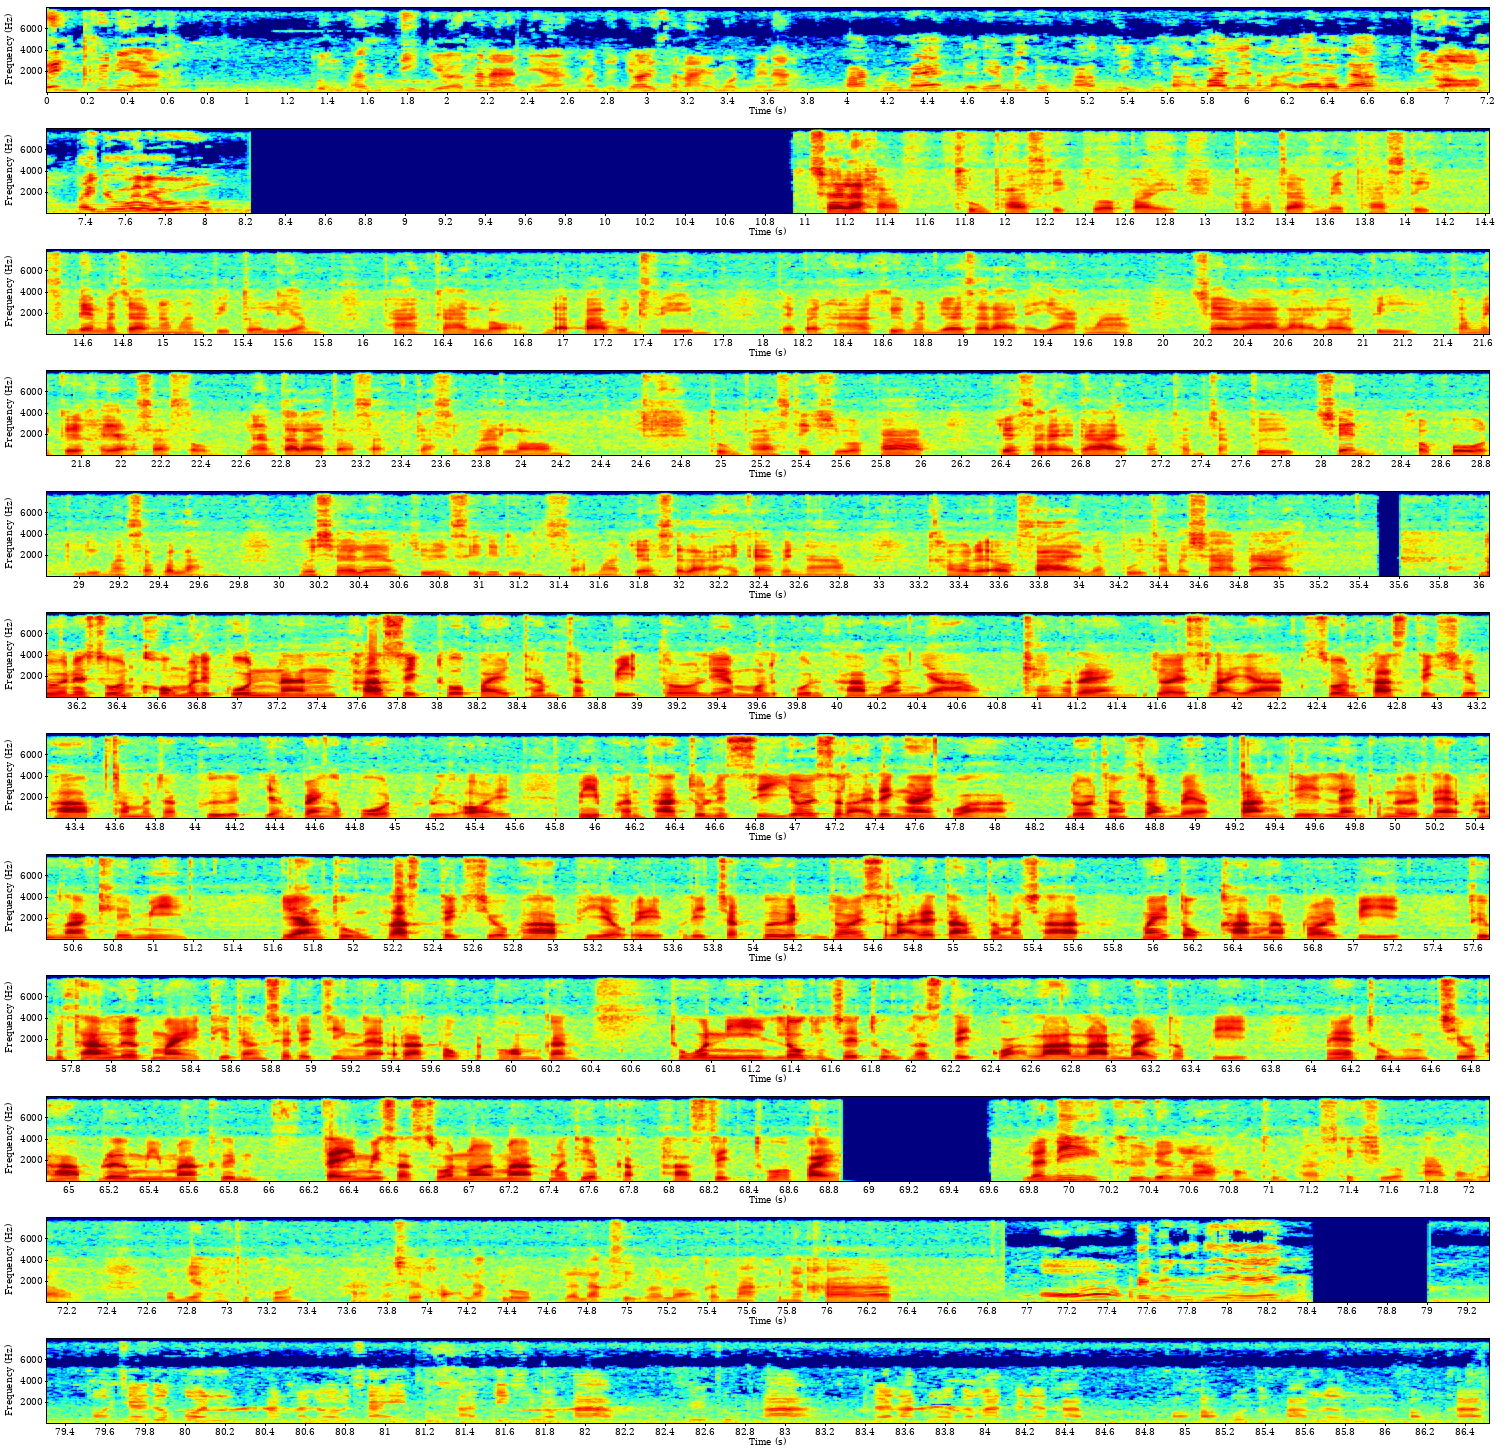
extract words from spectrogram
อ้ยคือเนี่ยถุงพลาสติกเยอะขนาดเนี้ยมันจะย่อยสลายหมดไหมนะปักรู้ไหมเดี๋ยวนี้มีถุงพลาสติกที่สามารถย่อยสลายได้แล้วนะ จริงเหรอ ไปดู ไปดู ใช่แล้วครับ ถุงพลาสติกทั่วไปทำมาจากเม็ดพลาสติก ซึ่งได้มาจากน้ำมันปิโตรเลียม ผ่านการหลอมและเป่าเป็นฟิล์ม แต่ปัญหาคือมันย่อยสลายได้ยากมาก ใช้เวลาหลายร้อยปีทำให้เกิดขยะสะสม และอันตรายต่อสัตว์กับสิ่งแวดล้อม ถุงพลาสติกชีวภาพย่อยสลายได้เพราะทำจากพืช เช่น ข้าวโพดหรือมันสำปะหลัง เมื่อใช้แล้วจุลินทรีย์ในดินสามารถย่อยสลายให้กลายเป็นน้ำคาร์บอนไดออกไซด์และปุ๋ยธรรมชาติได้ โดยในส่วนของโมเลกุลนั้น พลาสติกทั่วไปทำจากปิโตรเลียมโมเลกุลคาร์บอนยาว แข็งแรง ย่อยสลายยาก ส่วนพลาสติกชีวภาพทำมาจากพืช อย่างแป้งข้าวโพดหรืออ้อย มีพันธะจุลินทรีย์ย่อยสลายได้ง่ายกว่า โดยทั้งสองแบบต่างที่แหล่งกำเนิดและพันธะเคมี อย่างถุงพลาสติกชีวภาพ PLA ผลิตจากพืชย่อยสลายได้ตามธรรมชาติ ไม่ตกค้างนับร้อยปี ถือเป็นทางเลือกใหม่ที่ทั้งใช้ได้จริงและรักโลกไปพร้อมกัน ทุกวันนี้โลกยังใช้ถุงพลาสติกกว่าล้านล้านใบต่อปี แม้ถุงชีวภาพเริ่มมีมากขึ้น แต่ยังมีสัดส่วนน้อยมากเมื่อเทียบกับพลาสติกทั่วไป และนี่คือเรื่องราวของถุงพลาสติกชีวภาพของเรา ผมอยากให้ทุกคนหันมาใช้ของรักโลกและรักสิ่งแวดล้อมกันมากขึ้นนะครับ อ๋อ เป็นอย่างนี้นี่เองข อเชิญทุกคนหันมาร่วมใช้ถุงพลาสติกชีวภาพ หรือถุงผ้าเพื่อรักโลกกันมากขึ้นนะครับ ขอขอบคุณทุกความร่วมมือขอบคุณครับ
